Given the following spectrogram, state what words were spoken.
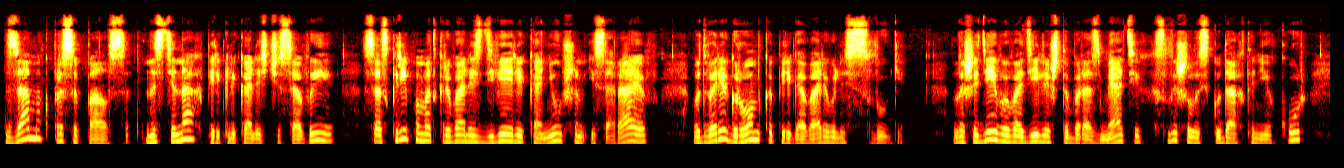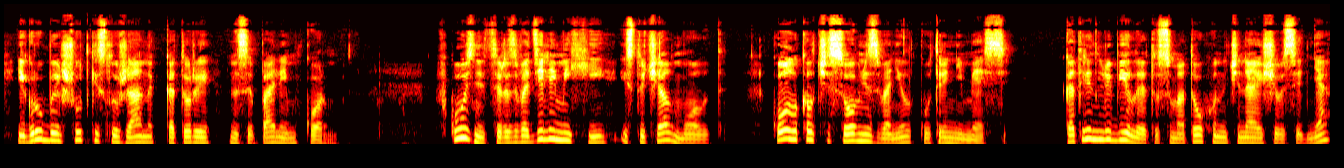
Замок просыпался, на стенах перекликались часовые, со скрипом открывались двери конюшен и сараев, во дворе громко переговаривались слуги. Лошадей выводили, чтобы размять их, слышалось кудахтанье кур и грубые шутки служанок, которые насыпали им корм. В кузнице разводили мехи и стучал молот. Колокол часовни звонил к утренней мессе. Катрин любила эту суматоху начинающегося дня,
